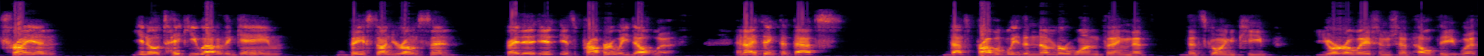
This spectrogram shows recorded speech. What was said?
try and you know take you out of the game based on your own sin, right? It, it, it's properly dealt with, and I think that that's that's probably the number one thing that that's going to keep your relationship healthy with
